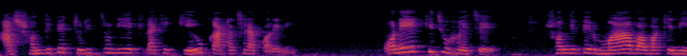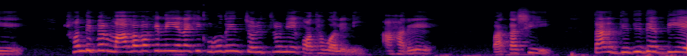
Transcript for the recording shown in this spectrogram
আর সন্দীপের চরিত্র নিয়ে নাকি কেউ কাটাছেড়া করেনি। অনেক কিছু হয়েছে সন্দীপের মা বাবাকে নিয়ে। সন্দীপের মা বাবাকে নিয়ে নাকি কোনোদিন চরিত্র নিয়ে কথা বলেনি। আহারে, বাতাসি তার দিদিদের দিয়ে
